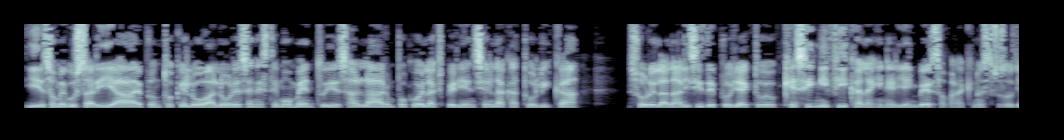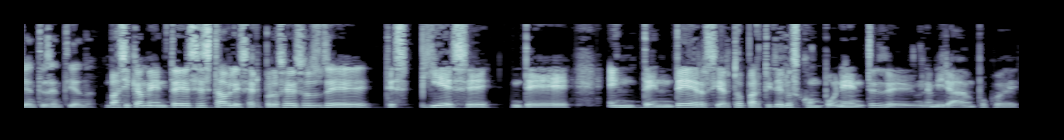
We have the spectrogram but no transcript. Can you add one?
y eso me gustaría de pronto que lo valores en este momento y es hablar un poco de la experiencia en la católica sobre el análisis de proyecto. ¿Qué significa la ingeniería inversa para que nuestros oyentes entiendan? Básicamente es establecer procesos de despiece, de entender, ¿cierto? A partir de los componentes, de una mirada un poco de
